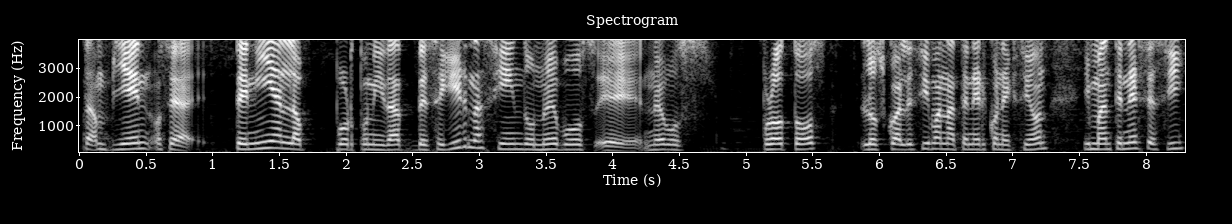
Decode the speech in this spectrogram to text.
también, o sea, tenían la oportunidad de seguir naciendo nuevos, eh, nuevos protos, los cuales iban a tener conexión y mantenerse así,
